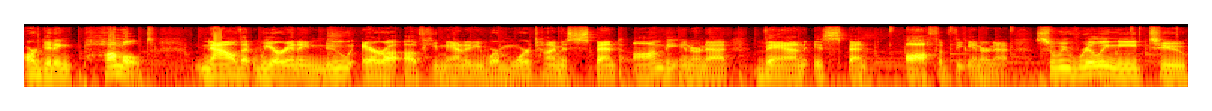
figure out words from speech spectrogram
are getting pummeled now that we are in a new era of humanity where more time is spent on the internet than is spent off of the internet. So we really need to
